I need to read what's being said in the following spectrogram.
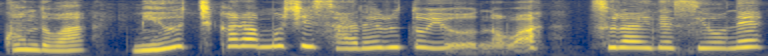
今度は身内から無視されるというのは辛いですよね。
